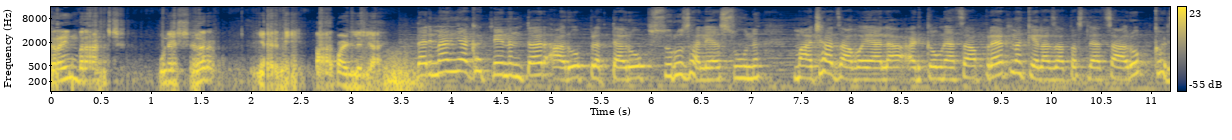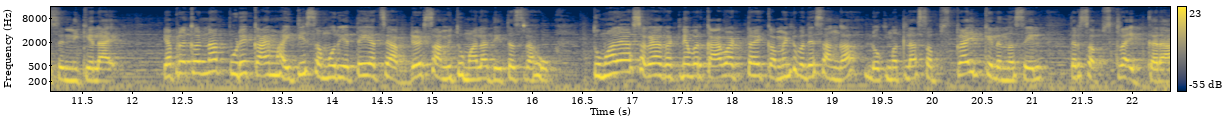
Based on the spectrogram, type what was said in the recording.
क्राईम ब्रांच पुणे शहर यांनी पार पाडलेली आहे. दरम्यान या घटनेनंतर आरोप प्रत्यारोप सुरू झाले असून माझ्या जावयाला अडकवण्याचा प्रयत्न केला जात असल्याचा आरोप खडसेंनी केलाय. या प्रकरणात पुढे काय माहिती समोर येते याचे अपडेट्स आम्ही तुम्हाला देतच राहू. तुम्हाला या सगळ्या घटनेवर काय वाटतं हे कमेंटमध्ये सांगा. लोकमतला सबस्क्राईब केलं नसेल तर सबस्क्राईब करा.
